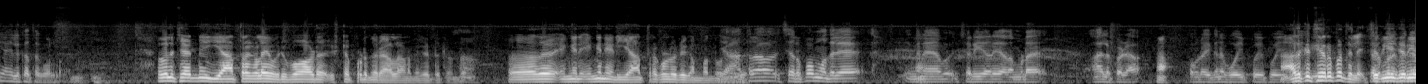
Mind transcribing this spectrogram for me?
ഈ അയൽക്കത്തൊക്കെ ഉള്ളത്. അതുപോലെ ചേട്ടൻ ഈ യാത്രകളെ ഒരുപാട് ഇഷ്ടപ്പെടുന്ന ഒരാളാണെന്ന് കേട്ടിട്ടുണ്ട്. അത് എങ്ങനെ എങ്ങനെയാണ് ഈ യാത്രകളുടെ ഒരു കമ്പം യാത്ര ചെറുപ്പം മുതലേ ഇങ്ങനെ ചെറിയ ചെറിയ നമ്മുടെ ആലപ്പുഴ. അവിടെ ഇങ്ങനെ പോയി പോയി പോയി. അതൊക്കെ ചെറുപ്പത്തിലെ ചെറിയ ചെറിയ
